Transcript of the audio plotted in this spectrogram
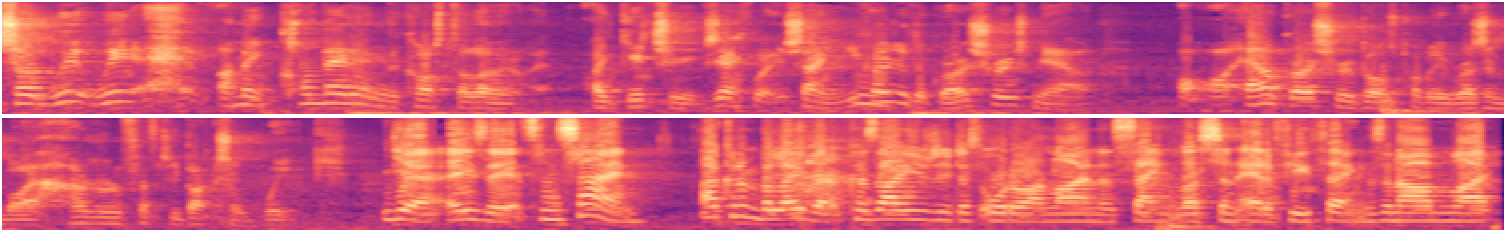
So we, we, I mean, combating the cost of living. I get you exactly what you're saying. You go mm. to the groceries now. Our grocery bill's probably risen by 150 bucks a week. Yeah, easy. It's insane. I couldn't believe it because I usually just order online the same list and add a few things, and I'm like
